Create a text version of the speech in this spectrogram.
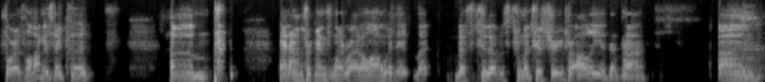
for as long as they could. Um, and Africans went right along with it, but that's too, that was too much history for Ali at that time. Um,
